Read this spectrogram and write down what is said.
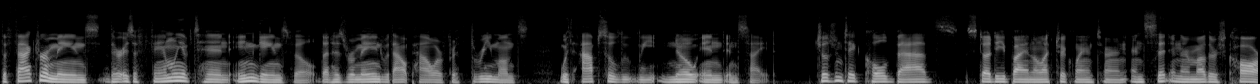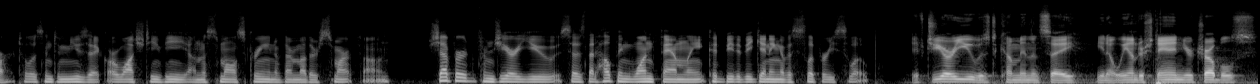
the fact remains there is a family of 10 in Gainesville that has remained without power for three months with absolutely no end in sight. Children take cold baths, study by an electric lantern, and sit in their mother's car to listen to music or watch TV on the small screen of their mother's smartphone. Shepard from GRU says that helping one family could be the beginning of a slippery slope. If GRU was to come in and say, you know, we understand your troubles,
